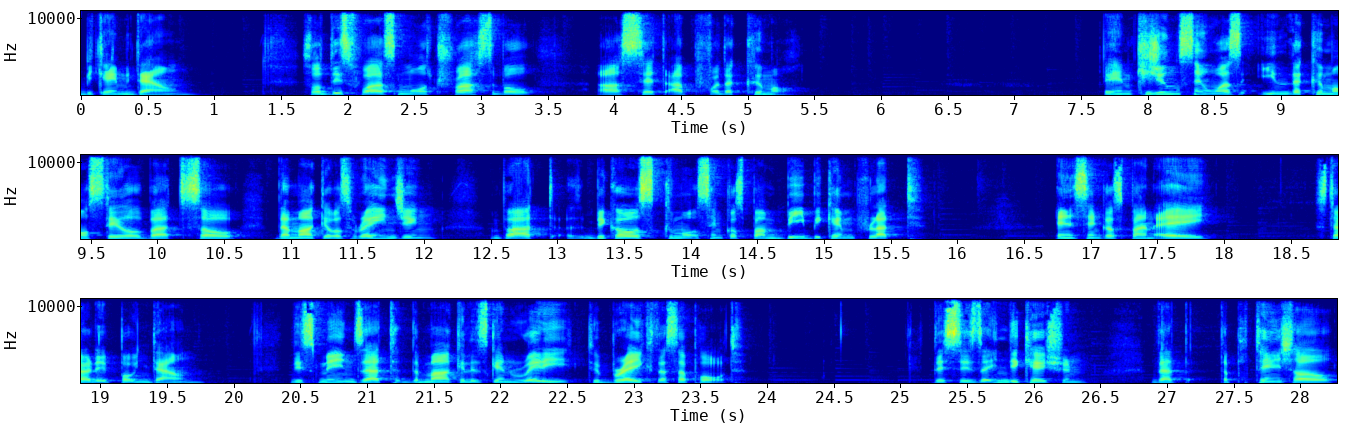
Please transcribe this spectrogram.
became down. So this was more trustable uh, setup for the Kumo. And Kijun Sen was in the Kumo still, but so the market was ranging, but because Kumo Senko span B became flat and Senko span A started pointing down, this means that the market is getting ready to break the support. This is the indication that the potential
